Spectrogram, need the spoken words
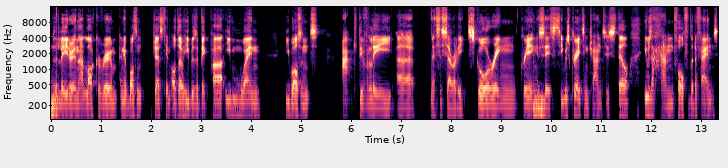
He was a leader in that locker room, and it wasn't just him. Although he was a big part, even when he wasn't actively uh, necessarily scoring, creating Mhm. assists, he was creating chances. Still, he was a handful for the defense,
